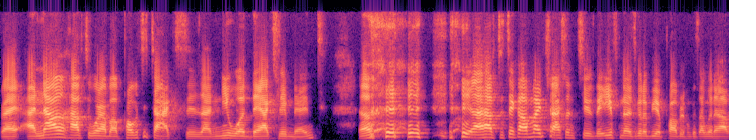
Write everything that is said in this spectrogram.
right? I now I have to worry about property taxes. I knew what they actually meant. I have to take out my trash on Tuesday. If not, it's gonna be a problem because I'm gonna have,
